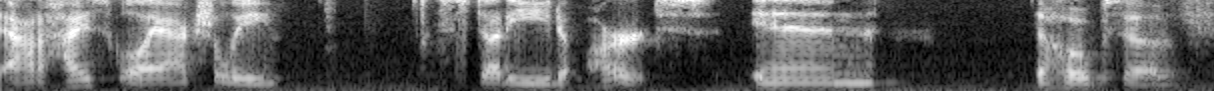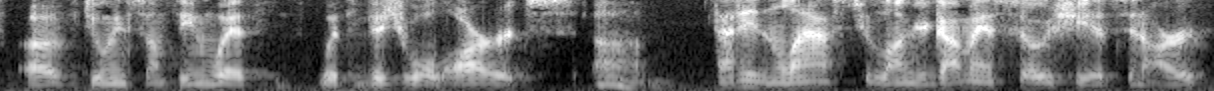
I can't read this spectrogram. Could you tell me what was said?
out of high school, I actually studied art in the hopes of of doing something with with visual arts. Um, that didn't last too long. I got my associates in art.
